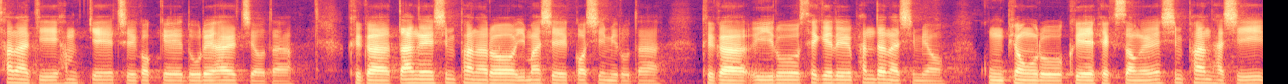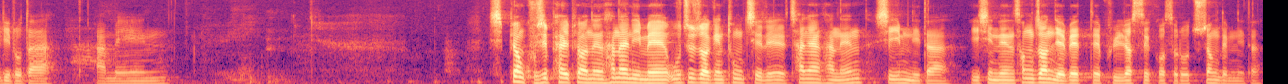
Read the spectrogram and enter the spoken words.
산악이 함께 즐겁게 노래할지어다 그가 땅을 심판하러 임하실 것이미로다 그가 의로 세계를 판단하시며 공평으로 그의 백성을 심판하시리로다 아멘 시편 98편은 하나님의 우주적인 통치를 찬양하는 시입니다. 이 시는 성전 예배 때 불렸을 것으로 추정됩니다.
